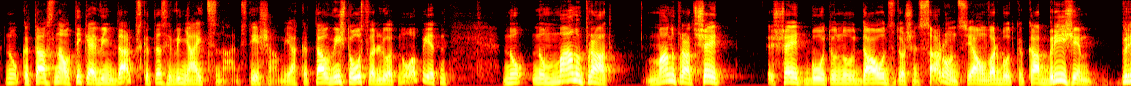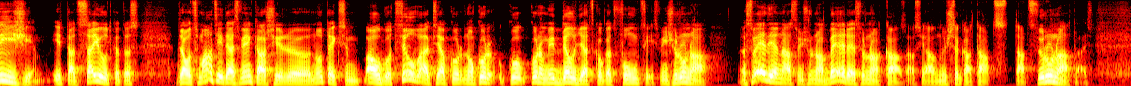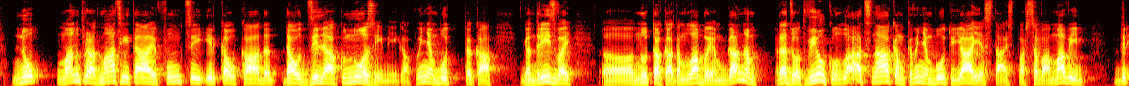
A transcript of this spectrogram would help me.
Nu, tas nav tikai viņa darbs, ka tas ir viņa aicinājums. Tiešām, ja, tā, viņš to uztver ļoti nopietni. Nu, nu, manuprāt, manuprāt, šeit šeit būtu nu, daudz vien, sarunas, ja, un varbūt kā brīžiem, brīžiem ir tāds sajūta, ka tas draugs mācītājs vienkārši ir nu, teiksim, algots cilvēks, ja, kur, no kur, kur, kuram ir deleģēts kaut kādas funkcijas. Viņš runā svētdienās, viņš runā bērēs, runā kāzās. Ja, viņš ir tāds, tāds runātājs. Nu, manuprāt, mācītāja funkcija ir kaut kāda daudz dziļāka un nozīmīgāka. Viņam būtu gandrīz vai uh, nu, tam labajam ganam redzot vilku un lācu nākam, ka viņam būtu jāiestājas par savām avīm.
